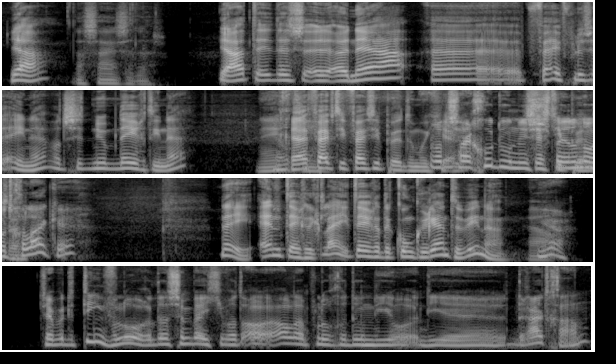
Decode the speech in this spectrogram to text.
Ja, Daar zijn ze er. ja het is eh, eh, nou ja, eh 5 plus 1, hè? Want het zit nu op 19, hè? 19. Ja, 15, 15 punten moet je. wat zij goed doen is ze 16 spelen nooit gelijk, hè? Nee, en tegen de, klein, tegen de concurrenten winnen. Ja. Ja. Ze hebben de tien verloren. Dat is een beetje wat al- alle ploegen doen die, die eh, eruit gaan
